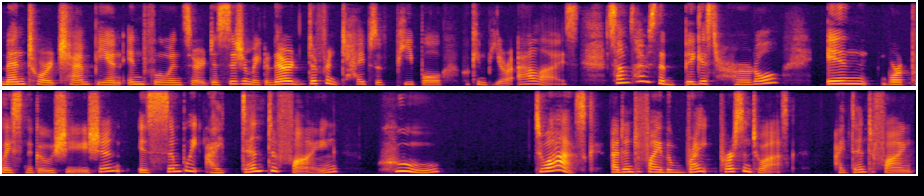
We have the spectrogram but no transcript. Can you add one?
mentor, champion, influencer, decision maker, there are different types of people who can be your allies. Sometimes the biggest hurdle in workplace negotiation is simply identifying who to ask, identifying the right person to ask, identifying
